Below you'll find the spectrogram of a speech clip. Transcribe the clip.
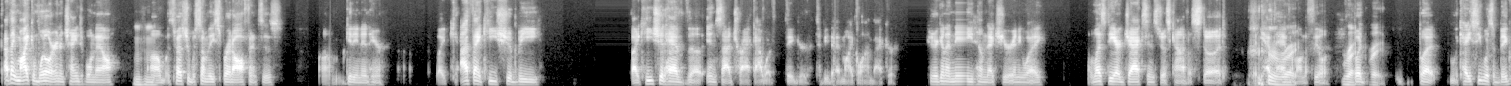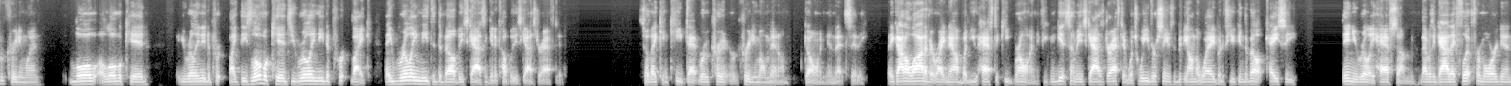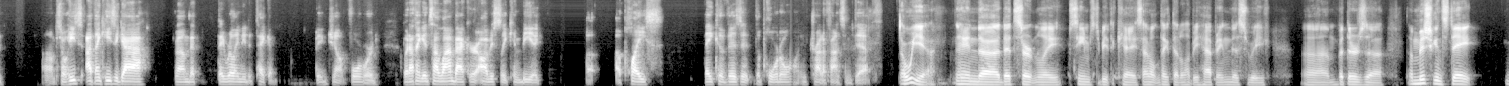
I think Mike and Will are interchangeable now, mhm. um, especially with some of these spread offenses um, getting in here. Like I think he should be, like he should have the inside track. I would figure to be that Mike linebacker. You're going to need him next year anyway, unless Derek Jackson's just kind of a stud. Then you have to have Right. him on the field right. but- right. but Casey was a big recruiting win. Louisville, a Louisville kid. You really need to like these Louisville kids. You really need to like they really need to develop these guys and get a couple of these guys drafted, so they can keep that recruit, recruiting momentum going in that city. They got a lot of it right now, but you have to keep growing. If you can get some of these guys drafted, which Weaver seems to be on the way, but if you can develop Casey, then you really have something. That was a guy they flipped from Oregon, um, so he's. I think he's a guy um, that they really need to take a big jump forward. But I think inside linebacker obviously can be a, a a place they could visit the portal and try to find some depth. Oh yeah, and uh, that certainly seems to be the case. I don't think that'll be happening this week, um, but there's a a Michigan State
